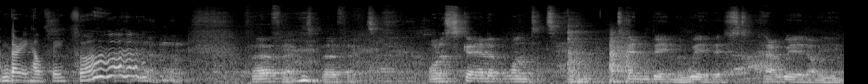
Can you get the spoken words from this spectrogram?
I'm very healthy, so. Perfect, perfect. On a scale of 1 to 10, 10 being the weirdest, how weird are you?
